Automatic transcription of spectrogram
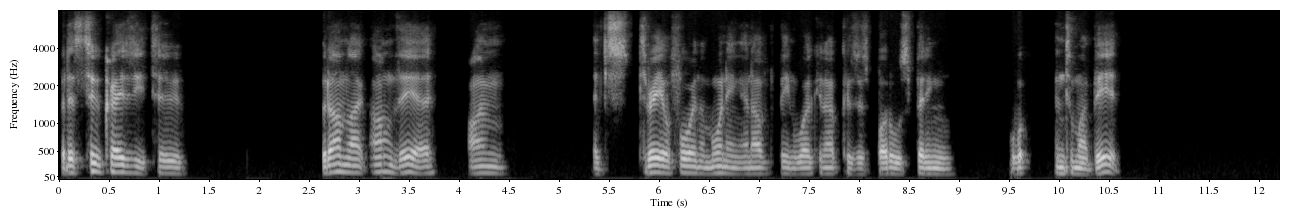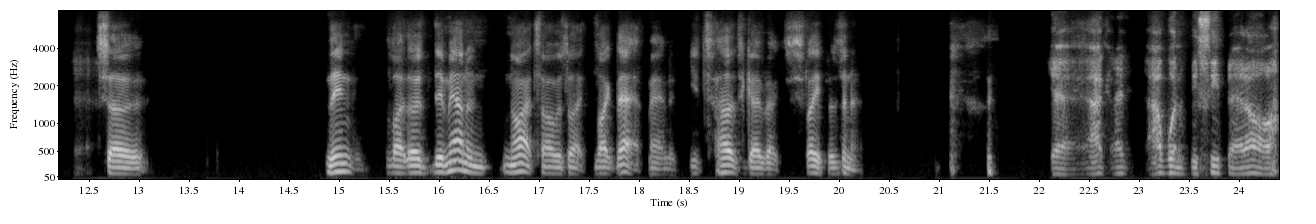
But it's too crazy to. But I'm like, I'm there. I'm. It's three or four in the morning, and I've been woken up because this bottle's spitting w- into my bed. So then, like the the amount of nights I was like like that, man, it's hard to go back to sleep, isn't it? yeah. I, I I wouldn't be sleeping at all.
